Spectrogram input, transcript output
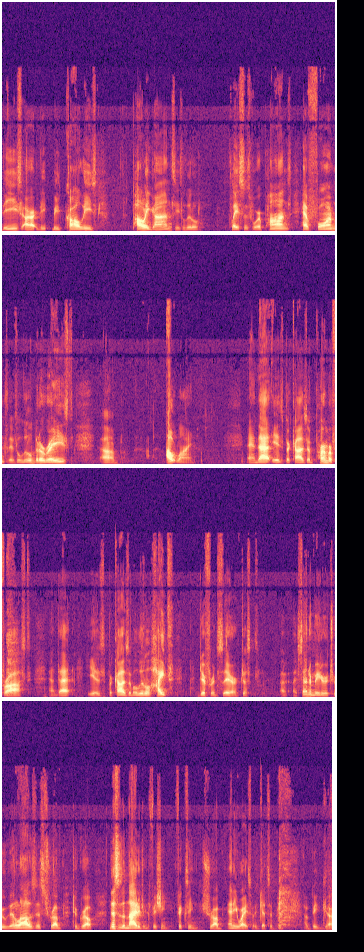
these are, the, we call these polygons, these little places where ponds have formed. There's a little bit of raised uh, outline. And that is because of permafrost, and that is because of a little height difference there, just a, a centimeter or two, that allows this shrub to grow. This is a nitrogen fishing, fixing shrub anyway, so it gets a big, a big uh,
